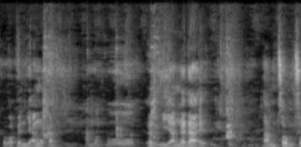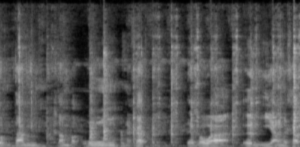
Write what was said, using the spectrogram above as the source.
ก็ว่าเป็นหยังนะครับำบักฮูเอิ้นอีหยังก็ได้ตำส้มส้มตำตำบักฮุงนะครับ แต่เพราะว่าเอิ้นอีหยังนะครับ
